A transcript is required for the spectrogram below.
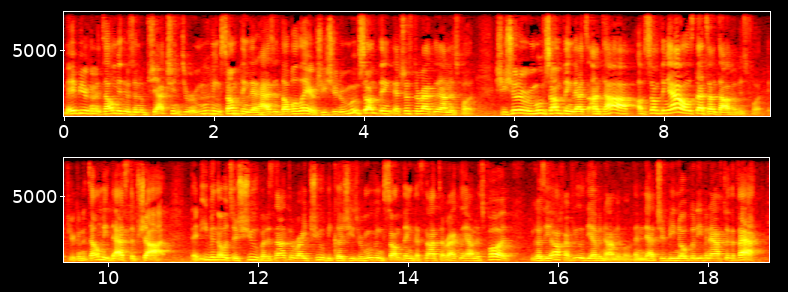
Maybe you're going to tell me there's an objection to removing something that has a double layer. She should remove something that's just directly on his foot. She shouldn't remove something that's on top of something else that's on top of his foot. If you're going to tell me that's the shot, that even though it's a shoe, but it's not the right shoe because she's removing something that's not directly on his foot, because ah, then that should be no good even after the fact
